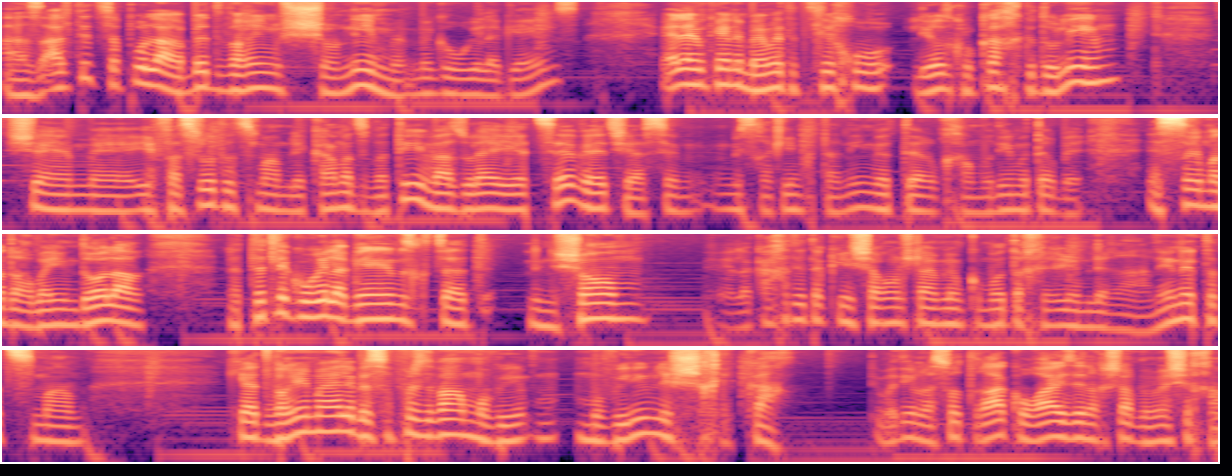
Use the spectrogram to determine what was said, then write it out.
אז אל תצפו להרבה דברים שונים מ Guerrilla Games, אלא אם כן הם באמת הצליחו להיות כל כך גדולים, שהם אה, יפצלו את עצמם לכמה צוותים, ואז אולי יהיה צוות שיעשה משחקים קטנים יותר, חמודים יותר ב-20 עד 40 דולר. לתת ל Guerrilla Games קצת לנשום, אה, לקחת את הכישרון שלהם למקומות אחרים, לרענן את עצמם, כי הדברים האלה בסופו של דבר מוביל, מובילים לשחיקה. אתם יודעים, לעשות רק Horizon עכשיו במשך 15-20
